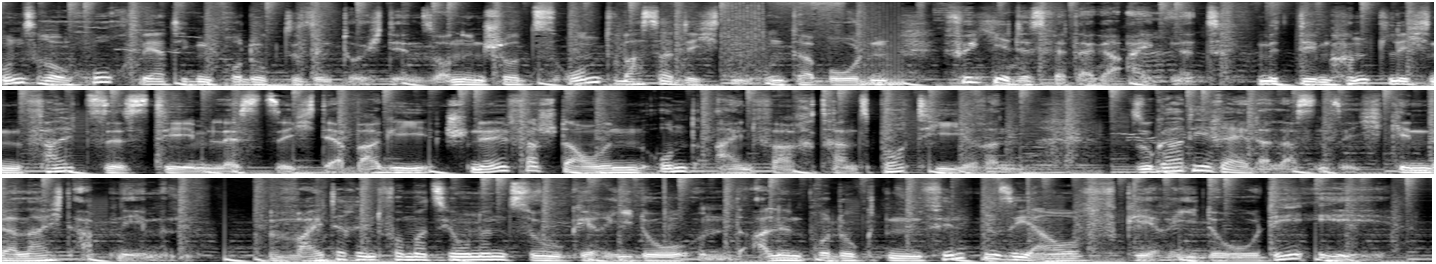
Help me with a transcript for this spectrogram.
unsere hochwertigen Produkte sind durch den Sonnenschutz und wasserdichten Unterboden für jedes Wetter geeignet. Mit dem handlichen Faltsystem lässt sich der Buggy schnell verstauen und einfach transportieren. Sogar die Räder lassen sich kinderleicht abnehmen. Weitere Informationen zu Kerido und allen Produkten finden Sie auf kerido.de.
